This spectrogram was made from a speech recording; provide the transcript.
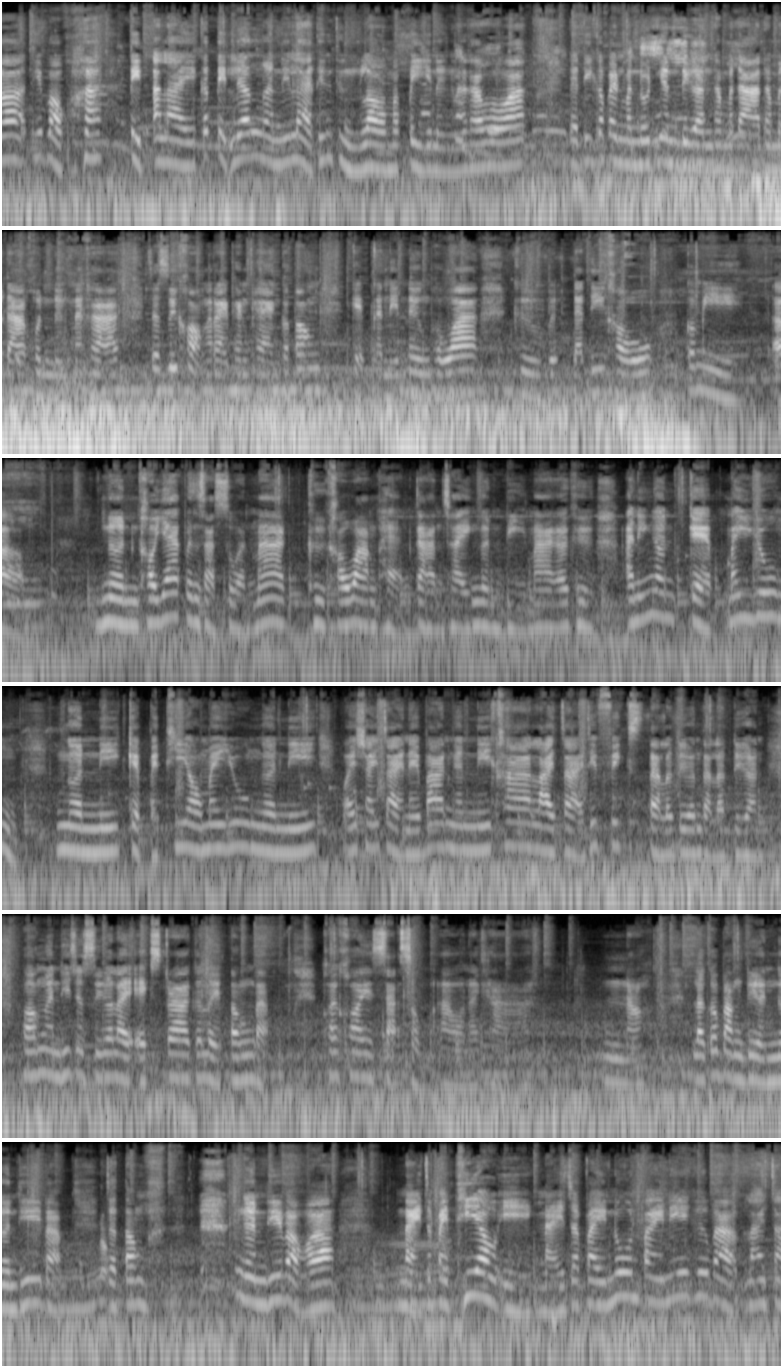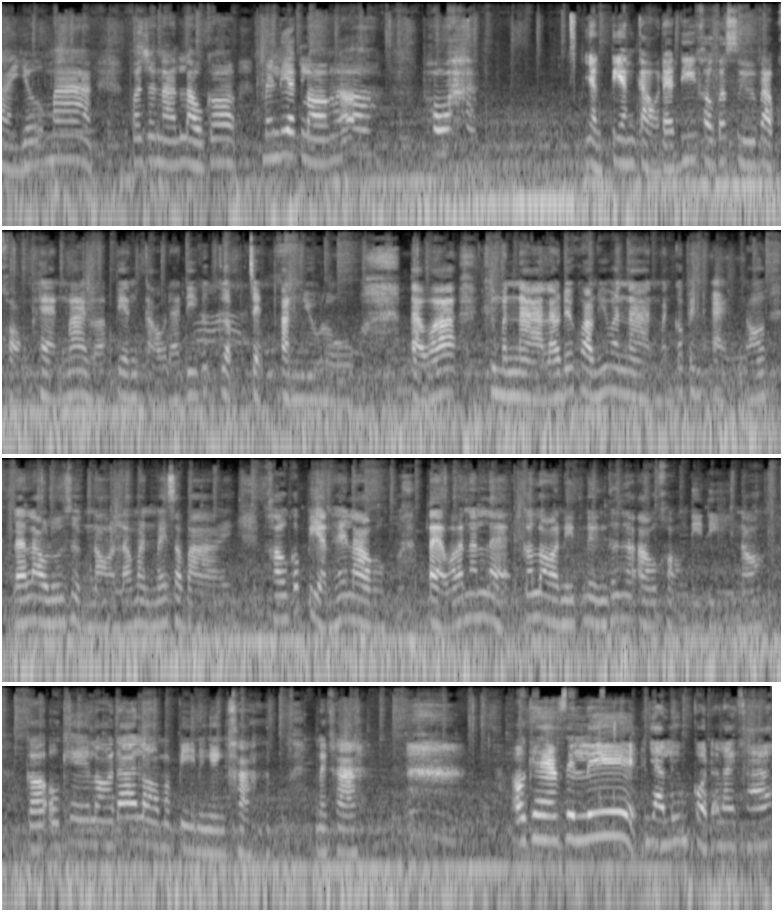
ก็ที่บอกว่าติดอะไรก็ติดเรื่องเงินนี่แหละที่ถึงรอมาปีหนึ่งนะคะ เพราะว่าแดดดี้ก็เป็นมนุษย์เงินเดือนธรรมดาธรรมดาคนหนึ่งนะคะ จะซื้อของอะไรแพงๆก็ต้องเก็บกันนิดนึง เพราะว่าคือแดดดี้เขาก็มี เงินเขาแยกเป็นสัดส่วนมาก คือเขาวางแผนการใช้เงินดีมากก็คือ อันนี้เงินเก็บไม่ยุ่ง เงินนี้เก็บไปเที่ยวไม่ยุ่ง เงินนี้ไว้ใช้จ่ายในบ้านเงินนี้ค่ารายจ่ายที่ฟิกซ์แต่ละเดือนแต่ละเดือน เพราะเงินที่จะซื้ออะไรเอ็กซ์ตร้าก็เลยต้องแบบค่อยๆสะสมเอานะคะเนาะแล้วก็บางเดือนเงินที่แบบจะต้องเงินที่แบบว่า ไหนจะไปเที่ยวอีก ไหนจะไปนู่นไปนี่คือแบบรายจ่ายเยอะมาก เพราะฉะนั้นเราก็ไม่เรียกร้องแล้วเพราะว่าอย่างเตียงเก่าแดดดี้เขาก็ซื้อแบบของแพงมากแล้วเตียงเก่าแดดดี้ก็เกือบ 7,000 ยูโร แต่ว่าคือมันนานแล้วด้วยความที่มันนานมันก็เป็นแอ่งเนาะแล้วเรารู้สึกนอนแล้วมันไม่สบาย เขาก็เปลี่ยนให้เรา แต่ว่านั่นแหละก็รอนิดนึงถ้าจะเอาของดีๆ เนาะก็โอเครอได้รอมาปีหนึ่งเองค่ะ นะคะ โอเคฟิลลี่ อย่าลืมกดอะไรคะ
